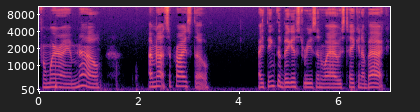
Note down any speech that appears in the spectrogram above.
from where I am now, I'm not surprised though. I think the biggest reason why I was taken aback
